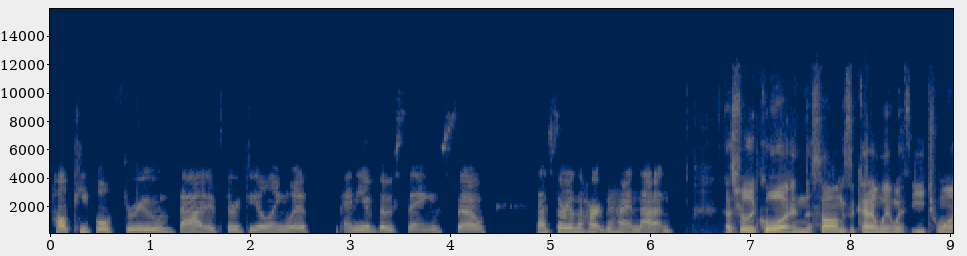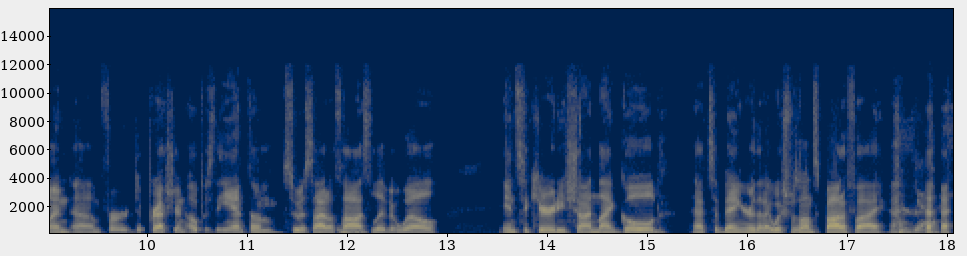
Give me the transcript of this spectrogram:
help people through that if they're dealing with any of those things. So that's sort of the heart behind that. That's really cool. And the songs that kind of went with each one um, for depression, Hope is the Anthem, Suicidal mm-hmm. Thoughts, Live It Well, Insecurity, Shine Like Gold. That's a banger that I wish was on Spotify. Yes.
